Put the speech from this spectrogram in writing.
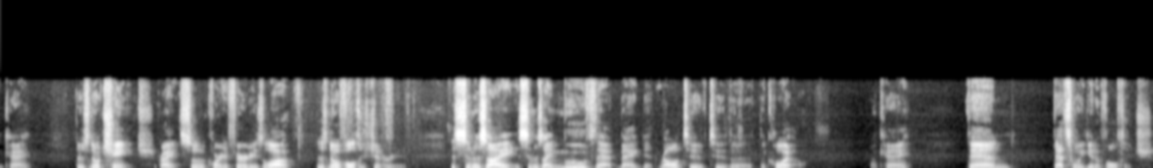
Okay, there's no change, right? So according to Faraday's law, there's no voltage generated. As soon as I as soon as I move that magnet relative to the the coil, okay, then that's when we get a voltage.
